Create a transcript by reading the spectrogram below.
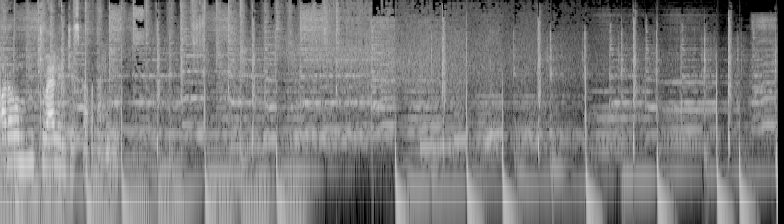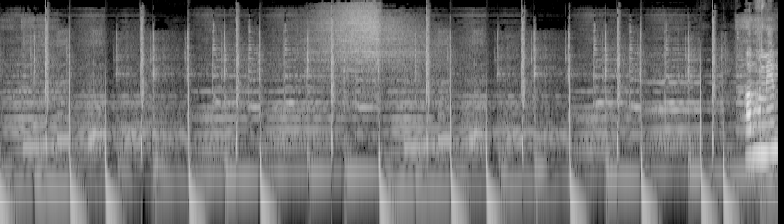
और अब हम 12 इंचेस का बनाएँगे। अब हमें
